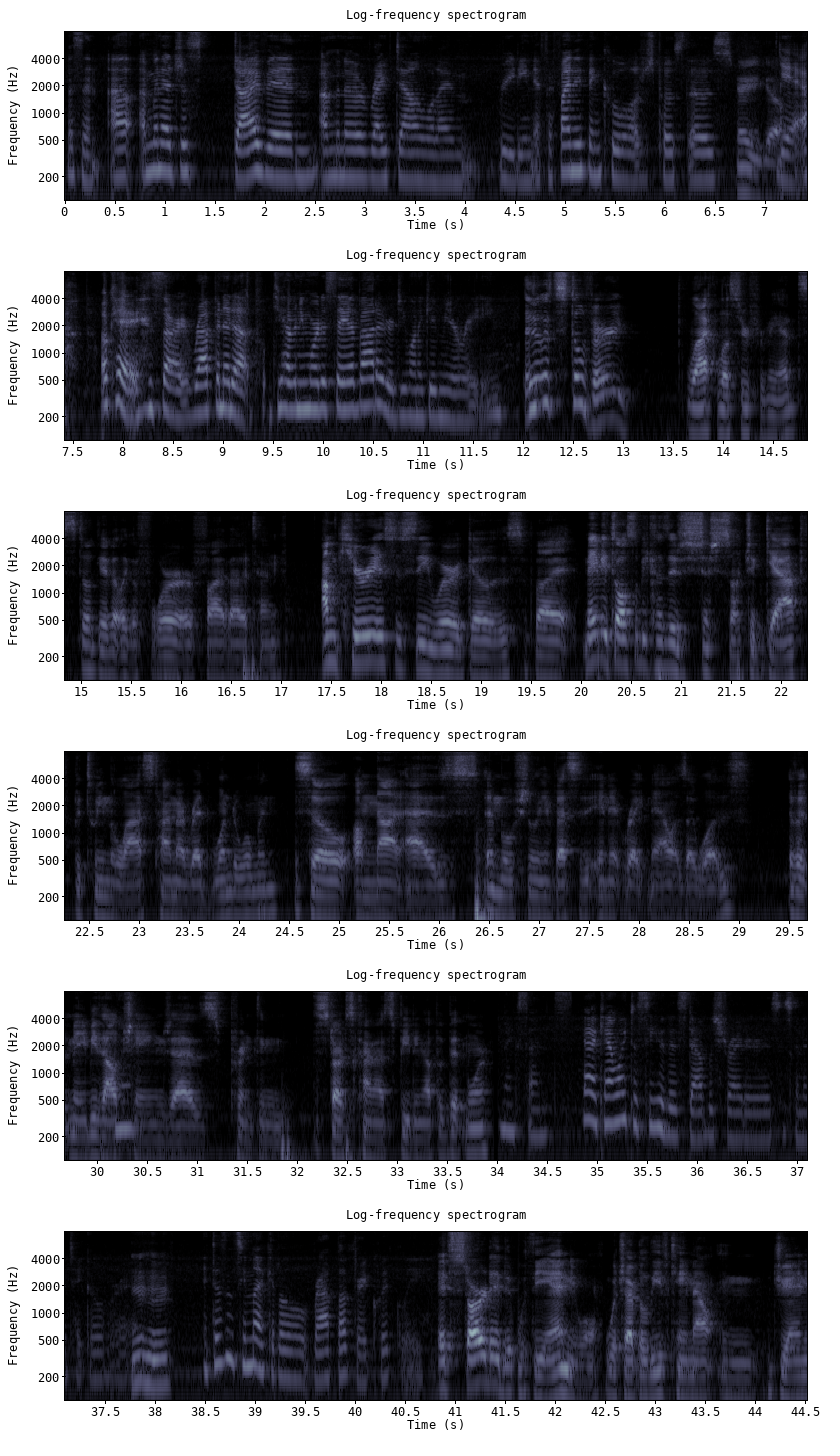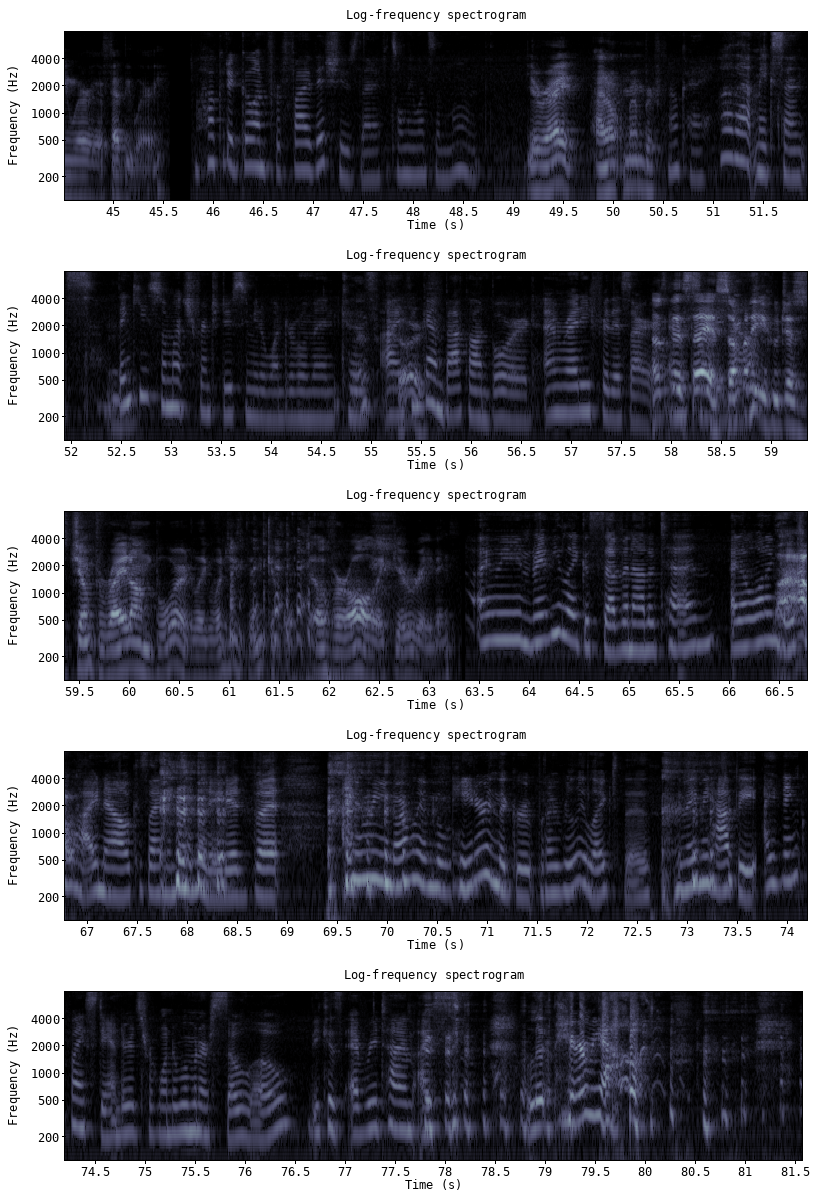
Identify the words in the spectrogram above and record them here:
Listen, I, I'm gonna just dive in. I'm gonna write down what I'm reading. If I find anything cool, I'll just post those. There you go. Yeah. Okay, sorry, wrapping it up. Do you have any more to say about it, or do you want to give me a rating? It was still very lackluster for me. I'd still give it like a four or five out of ten. I'm curious to see where it goes, but maybe it's also because there's just such a gap between the last time I read Wonder Woman, so I'm not as emotionally invested in it right now as I was. But maybe that'll Yeah. change as printing starts kind of speeding up a bit more. Makes sense. Yeah, I can't wait to see who the established writer is who's gonna take over it. Mm-hmm. It doesn't seem like it'll wrap up very quickly. It started with the annual, which I believe came out in January or February. Well, how could it go on for five issues then if it's only once a month? You're right. I don't remember. Okay. Well, that makes sense. Mm-hmm. Thank you so much for introducing me to Wonder Woman because I think. I'm back on board. I'm ready for this art. I was I'm gonna say, as somebody now. who just jumped right on board, like, what do you think of it overall? Like your rating? I mean, maybe like a 7 out of 10. I don't want to go too high now because I'm intimidated, but I mean, normally I'm the hater in the group, but I really liked this. It made me happy. I think my standards for Wonder Woman are so low because every time I see. Hear me out.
